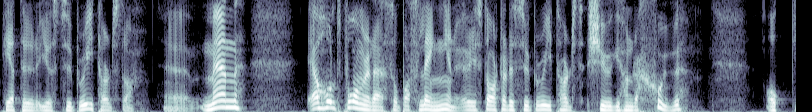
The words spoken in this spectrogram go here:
heter just Super Retards då. Men jag har hållit på med det där så pass länge nu. Vi startade Super Retards 2007. Och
